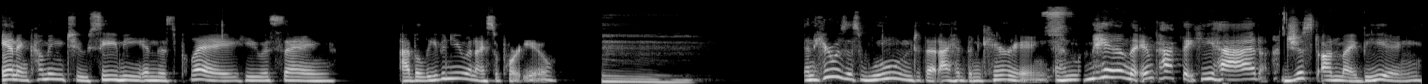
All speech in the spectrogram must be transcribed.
And in coming to see me in this play, he was saying, I believe in you and I support you. Mm. And here was this wound that I had been carrying. And man, the impact that he had just on my being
